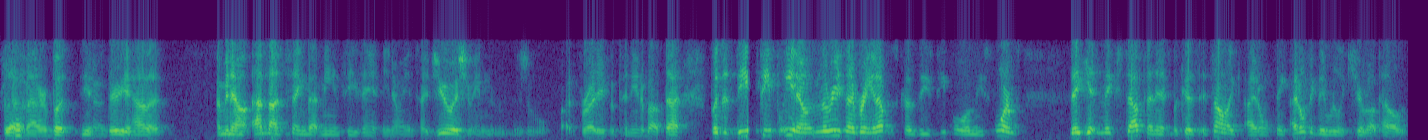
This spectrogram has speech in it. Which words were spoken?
for that matter. But you know, there you have it. I mean, I'm not saying that means he's you know anti-Jewish. I mean, there's a variety of opinion about that. But these people, you know, and the reason I bring it up is because these people in these forums, they get mixed up in it because it's not like I don't think I don't think they really care about Pal-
